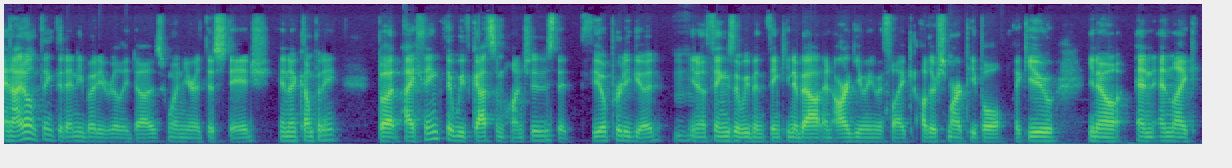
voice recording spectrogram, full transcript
and I don't think that anybody really does when you're at this stage in a company. But I think that we've got some hunches that feel pretty good. Mm-hmm. You know, things that we've been thinking about and arguing with like other smart people like you. You know, and and like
